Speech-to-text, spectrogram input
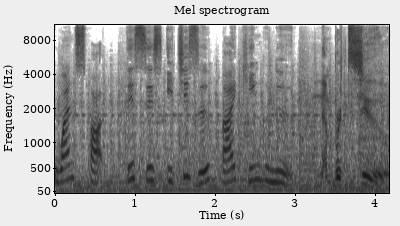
one spot. This is Ichizu by King Gnu. Number two.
